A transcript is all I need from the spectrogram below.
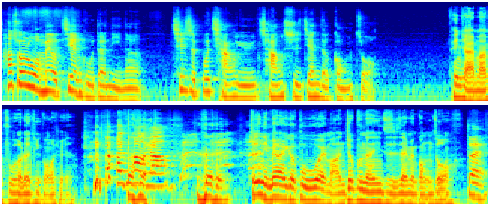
他说如果没有荐骨的你呢，其实不强于长时间的工作。听起来蛮符合人体工学的。靠腰，就是你没有一个部位嘛，你就不能一直在那边工作。对。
